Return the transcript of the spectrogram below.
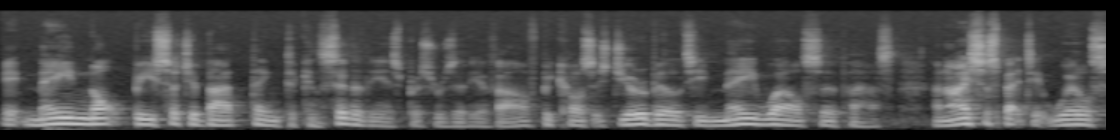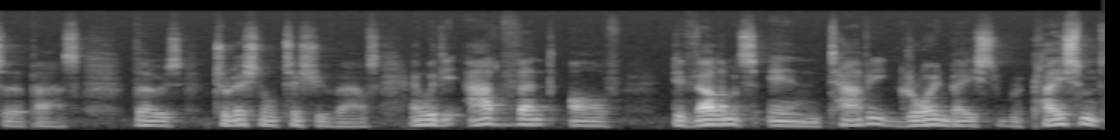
it may not be such a bad thing to consider the Inspiris Resilia valve because its durability may well surpass, and I suspect it will surpass, those traditional tissue valves. And with the advent of developments in TAVI, groin-based replacement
